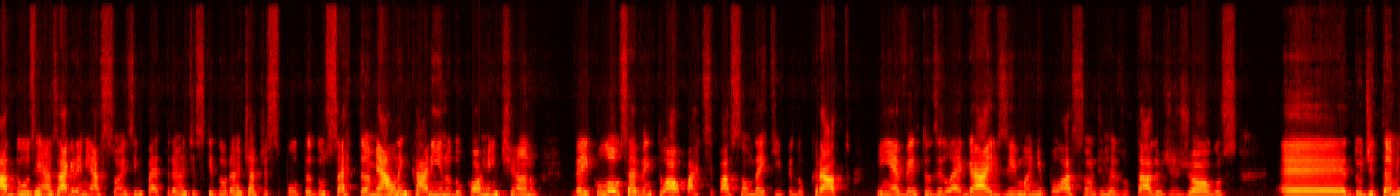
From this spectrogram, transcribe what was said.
Aduzem as agremiações impetrantes que, durante a disputa do certame alencarino do corrente ano, veiculou-se eventual participação da equipe do Crato em eventos ilegais e manipulação de resultados de jogos é, do, ditame,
